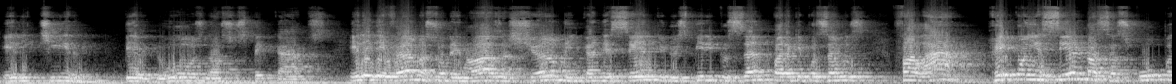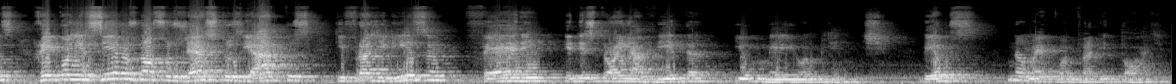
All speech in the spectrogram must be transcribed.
ele tira, perdoa os nossos pecados. Ele derrama sobre nós a chama incandescente do Espírito Santo para que possamos falar reconhecer nossas culpas, reconhecer os nossos gestos e atos que fragilizam, ferem e destroem a vida e o meio ambiente. Deus não é contraditório.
